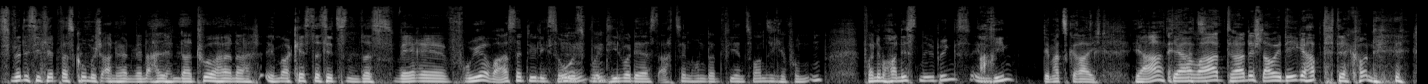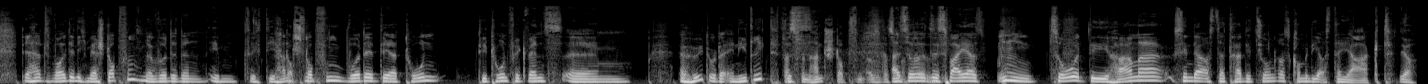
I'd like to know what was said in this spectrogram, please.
es würde sich etwas komisch anhören, wenn alle Naturhörner im Orchester sitzen. Das wäre, früher war es natürlich so, mhm. das Ventil wurde erst 1824 erfunden, von dem Hornisten übrigens in Ach. Wien. Dem hat's gereicht. Ja, der war, der hat eine schlaue Idee gehabt, der konnte, der hat, wollte nicht mehr stopfen, da wurde dann eben durch die Hand stopfen, stopfen wurde der Ton, die Tonfrequenz ähm, erhöht oder erniedrigt. Was das, für ein Handstopfen? Also, was also das? das war ja so, die Hörner sind ja aus der Tradition raus, kommen die aus der Jagd. Ja.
